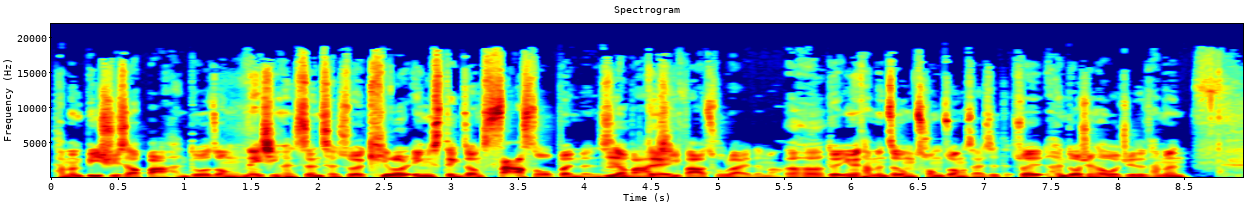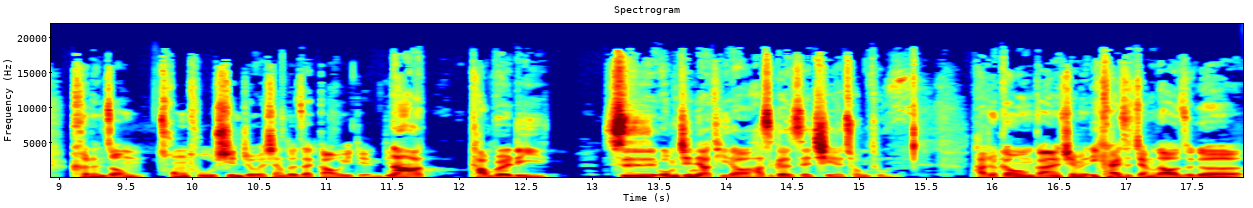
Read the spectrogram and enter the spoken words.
他们必须是要把很多这种内心很深沉，所谓 killer instinct 这种杀手本能是要把它激发出来的嘛。嗯哼，对，因为他们这种冲撞才是，所以很多选手我觉得他们可能这种冲突性就会相对再高一点点。那 Tom Brady 是我们今天要提到的，他是跟谁起的冲突呢？他就跟我们刚才前面一开始讲到的这个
